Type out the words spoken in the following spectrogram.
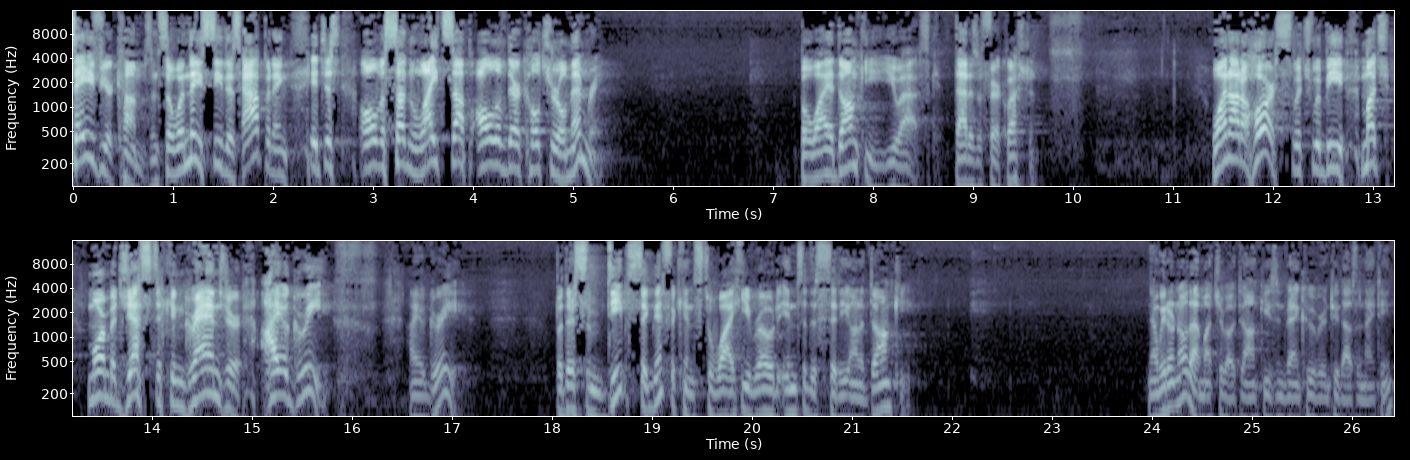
Savior comes. And so when they see this happening, it just all of a sudden lights up all of their cultural memory. But why a donkey, you ask? That is a fair question. Why not a horse, which would be much more majestic and grandeur? I agree. I agree. But there's some deep significance to why he rode into the city on a donkey. Now, we don't know that much about donkeys in Vancouver in 2019.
